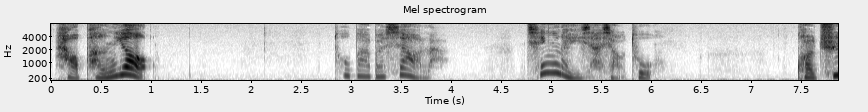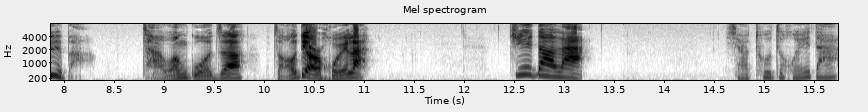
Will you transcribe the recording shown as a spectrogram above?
好朋友。”兔爸爸笑了，亲了一下小兔。快去吧，采完果子早点回来。知道啦。小兔子回答，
